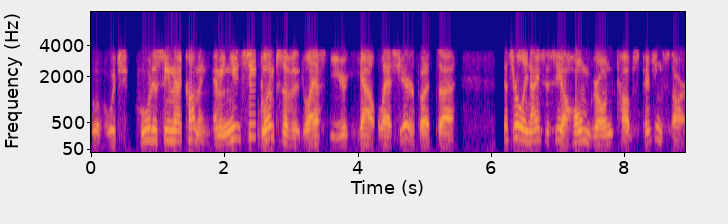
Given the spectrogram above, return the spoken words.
wh- which who would have seen that coming? I mean, you'd see a glimpse of it last year, yeah, last year, but uh, it's really nice to see a homegrown Cubs pitching star.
